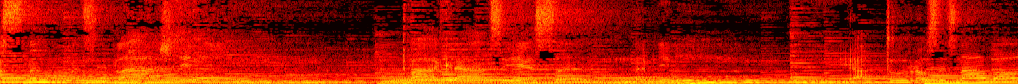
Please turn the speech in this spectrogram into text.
prstom medzi vláždením dvakrát si jesen nemění. Já tu rozeznávam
